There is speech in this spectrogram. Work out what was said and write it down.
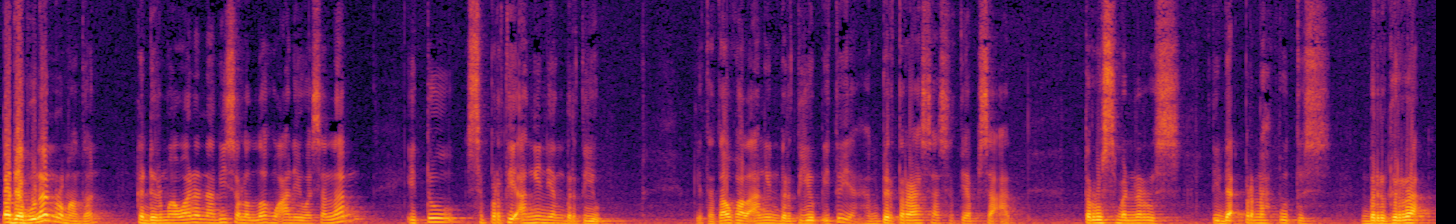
pada bulan Ramadan, kedermawanan Nabi Shallallahu alaihi wasallam itu seperti angin yang bertiup. Kita tahu kalau angin bertiup itu ya hampir terasa setiap saat. Terus menerus, tidak pernah putus, bergerak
